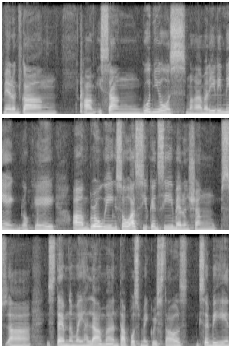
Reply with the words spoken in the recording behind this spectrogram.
Meron kang um, isang good news, mga maririnig, okay? Um, growing. So, as you can see, meron siyang uh, stem na may halaman, tapos may crystals. Ibig sabihin,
